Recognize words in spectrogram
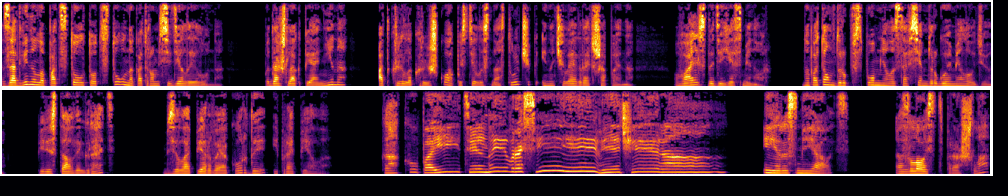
Задвинула под стол тот стул, на котором сидела Илона. Подошла к пианино, открыла крышку, опустилась на стульчик и начала играть Шопена. Вальс до диез минор. Но потом вдруг вспомнила совсем другую мелодию. Перестала играть, взяла первые аккорды и пропела. «Как упоительны в России вечера!» И рассмеялась. Злость прошла,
